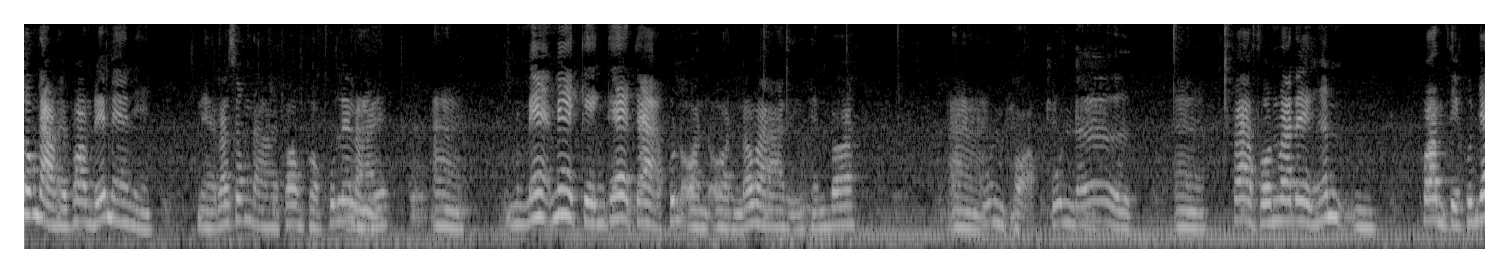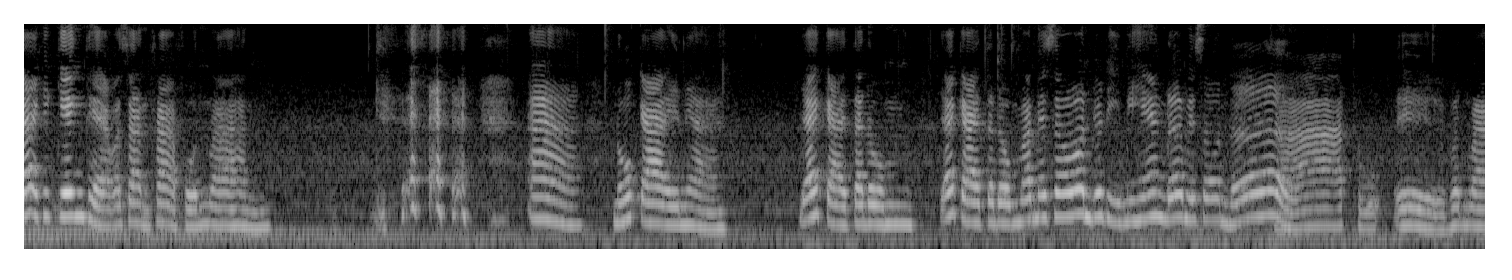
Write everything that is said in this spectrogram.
ส่งดาวให้พร้อมเด้แม่นี่เนี่ยเราส่งดาวให้พร้อมขอบคุณหลายๆอ่า แม่แม่เก่งแท้จ้าคุณอ่อนอ่อนแล้วว่าดิเห็นบ่อ่าคุณขอบคุณเด้ออ่าฟ้าฝนว่าได้เงินอืมพร้อมติคุณยายคือเก่งแถว่าสั่นฟ้าฝนวาหันอ่าหนูกายเนี่ยยายกายตาดมยายกายตาดมว่าไม่โซนอยู่ดีไม่แห้งเด้อไม่โซนเด้อ สาธุ เออเพิ่นว่า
